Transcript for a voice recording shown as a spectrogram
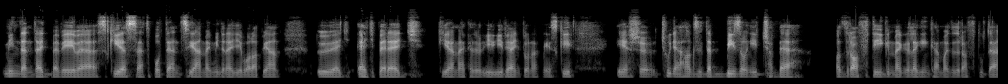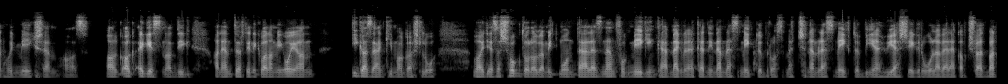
mindent egybevéve, skillset, potenciál, meg minden egyéb alapján ő egy egy per egy kiemelkedő irányítónak néz ki, és csúnyán hangzik, de bizonyítsa be a draftig, meg leginkább majd a draft után, hogy mégsem az. A, a, egészen addig, ha nem történik valami olyan igazán kimagasló, vagy ez a sok dolog, amit mondtál, ez nem fog még inkább megnövekedni, nem lesz még több rossz meccs, nem lesz még több ilyen hülyeség róla vele kapcsolatban.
